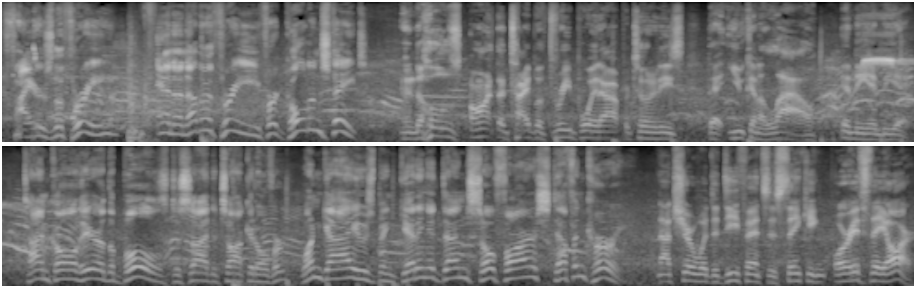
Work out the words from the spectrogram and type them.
Fires the three. And another three for Golden State. And those aren't the type of three-point opportunities that you can allow in the NBA. Time called here. The Bulls decide to talk it over. One guy who's been getting it done so far, Stephen Curry. Not sure what the defense is thinking or if they are.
